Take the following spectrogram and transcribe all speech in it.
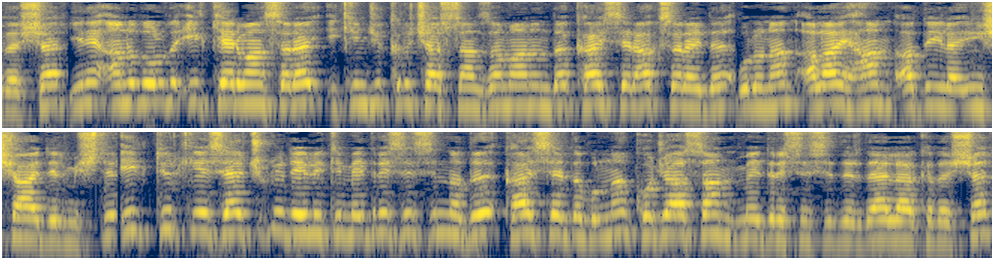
arkadaşlar. Yine Anadolu'da ilk kervansaray 2. Kılıç Arslan zamanında Kayseri Aksaray'da bulunan Alayhan adıyla inşa edilmiştir. İlk Türkiye Selçuklu Devleti Medresesi'nin adı Kayseri'de bulunan Koca Hasan Medresesi'dir değerli arkadaşlar.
